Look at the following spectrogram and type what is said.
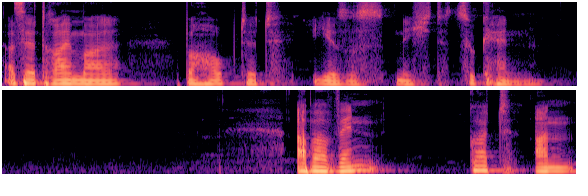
als er dreimal behauptet, Jesus nicht zu kennen. Aber wenn Gott an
